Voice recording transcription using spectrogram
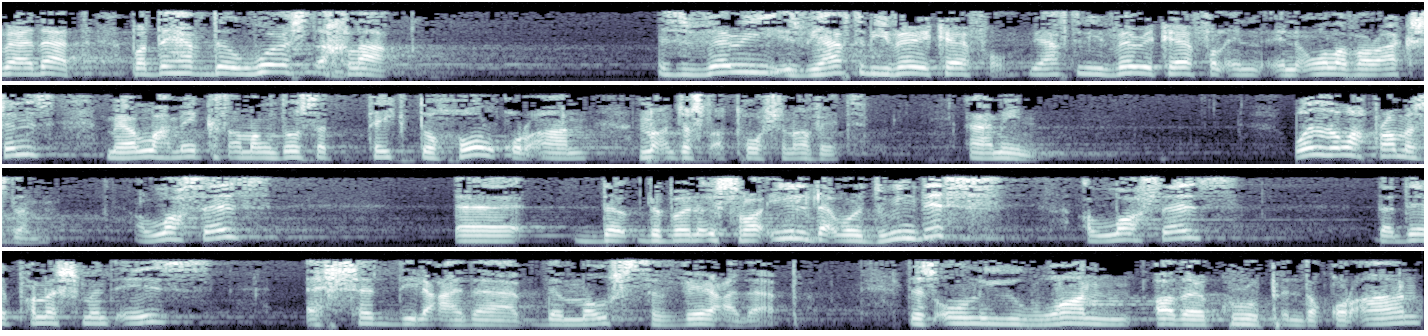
ibadat, but they have the worst akhlaq. It's very, we have to be very careful. We have to be very careful in, in all of our actions. May Allah make us among those that take the whole Quran, not just a portion of it. Ameen. What does Allah promise them? Allah says, uh, the, the Banu Israel that were doing this, Allah says that their punishment is أشد adhab, the most severe adhab. There's only one other group in the Quran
